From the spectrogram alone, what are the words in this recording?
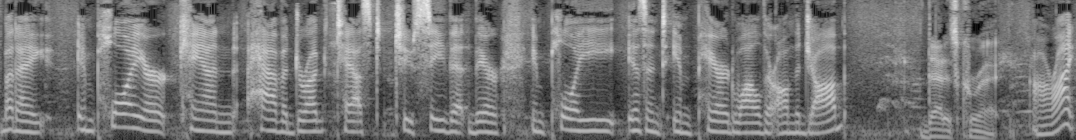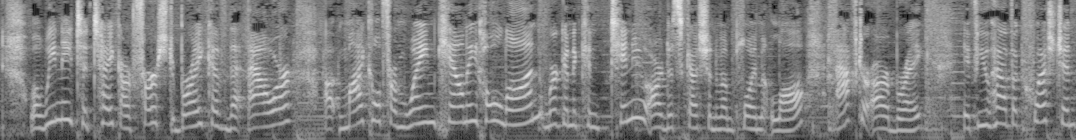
But a employer can have a drug test to see that their employee isn't impaired while they're on the job. That is correct. All right. Well, we need to take our first break of the hour. Uh, Michael from Wayne County, hold on. We're going to continue our discussion of employment law after our break. If you have a question,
